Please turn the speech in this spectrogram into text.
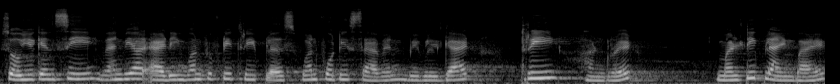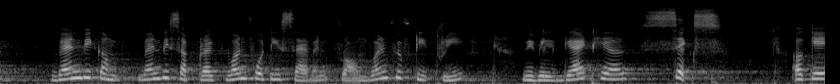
So you can see when we are adding 153 plus 147 we will get 300 multiplying by when we come when we subtract 147 from 153 we will get here 6 okay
